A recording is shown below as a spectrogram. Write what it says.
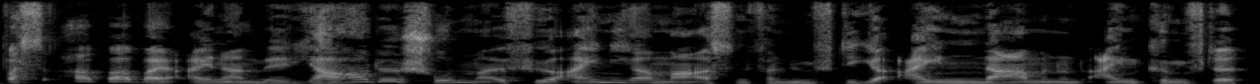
was aber bei einer Milliarde schon mal für einigermaßen vernünftige Einnahmen und Einkünfte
